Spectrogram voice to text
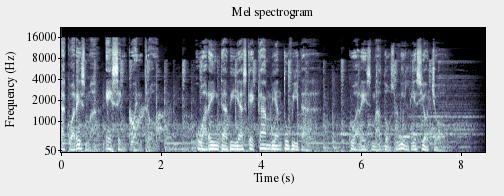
La cuaresma es encuentro. 40 días que cambian tu vida. Cuaresma 2018.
